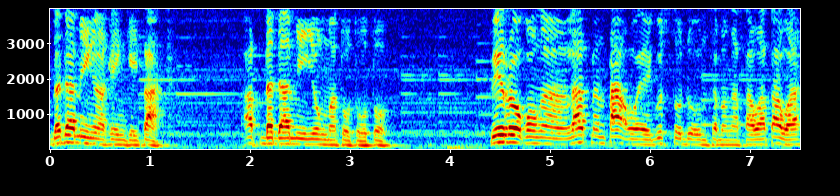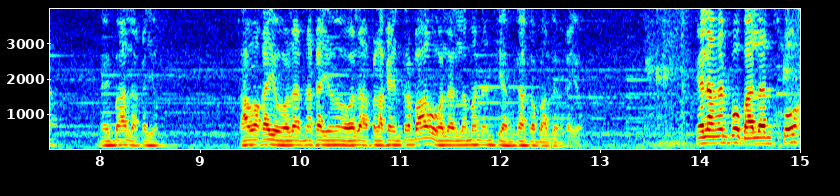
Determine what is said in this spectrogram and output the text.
dadami ang aking kita at dadami yung matututo. Pero kung ang lahat ng tao ay gusto doon sa mga tawa-tawa, ay bahala kayo. Tawa kayo, wala na kayo, wala pala kayong trabaho, wala laman ang tiyan, kakabagan kayo. Kailangan po balance po.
